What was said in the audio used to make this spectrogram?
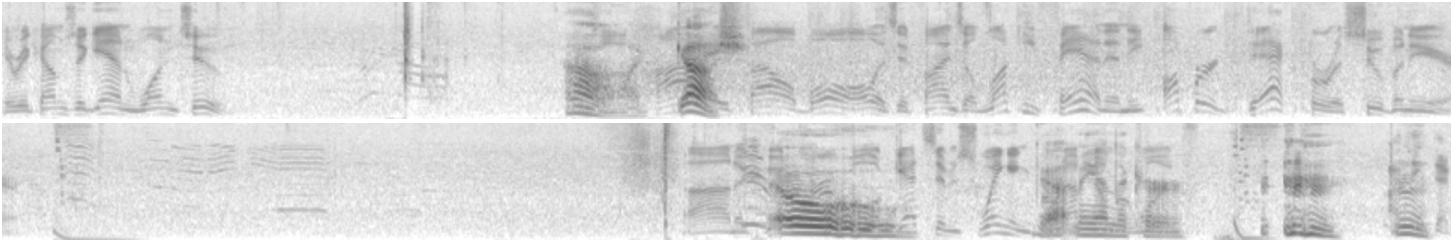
Here he comes again, one-two. Oh my gosh. Foul ball as it finds a lucky fan in the upper deck for a souvenir. On a quick Oh. gets him swinging Got me on the curve. I think that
